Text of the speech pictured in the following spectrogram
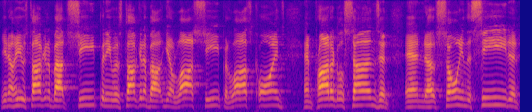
You know, he was talking about sheep, and he was talking about, you know, lost sheep and lost coins and prodigal sons and, and uh, sowing the seed and,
